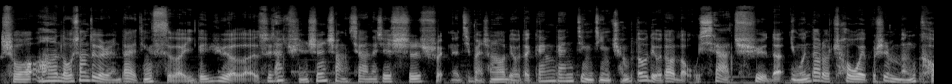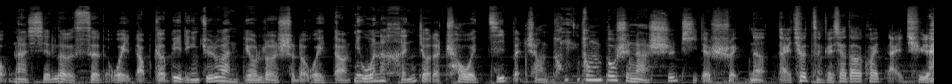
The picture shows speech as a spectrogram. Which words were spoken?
说啊，楼上这个人他已经死了一个月了，所以他全身上下那些尸水呢，基本上都流得干干净净，全部都流到楼下去了。你闻到的臭味不是门口那些垃圾的味道，隔壁邻居乱丢垃圾的味道，你闻了很久的臭味，基本上通通都是那尸体的水呢。歹就整个吓到快歹去了。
